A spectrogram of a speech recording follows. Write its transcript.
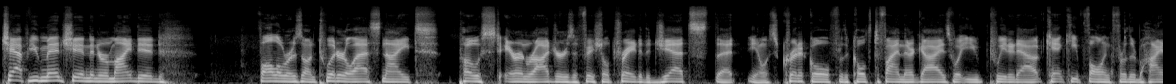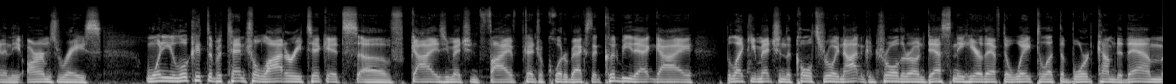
Chap, you mentioned and reminded followers on Twitter last night post Aaron Rodgers official trade to the Jets that, you know, it's critical for the Colts to find their guys, what you tweeted out, can't keep falling further behind in the arms race. When you look at the potential lottery tickets of guys, you mentioned five potential quarterbacks that could be that guy, but like you mentioned, the Colts really not in control of their own destiny here. They have to wait to let the board come to them.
